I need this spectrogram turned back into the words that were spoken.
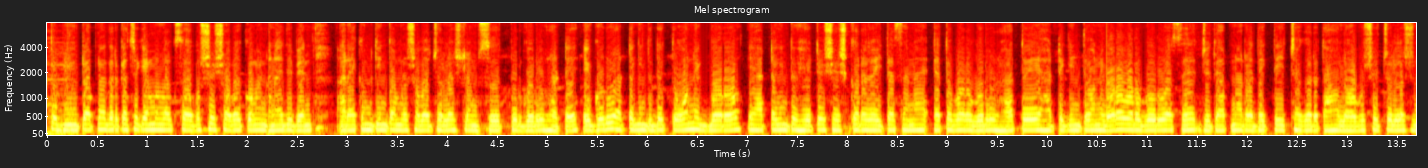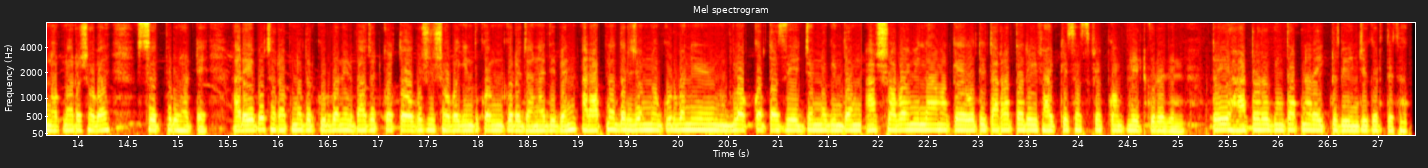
তো ভিউটা আপনাদের কাছে কেমন লাগছে অবশ্যই সবাই কমেন্ট জানাই দিবেন। আর এখন কিন্তু আমরা সবাই চলে আসলাম সৈয়দপুর গরুর হাটে। এই গরুর হাটটা কিন্তু দেখতে অনেক বড়। এই হাটটা কিন্তু হেঁটে শেষ করা যাইতেছে না। এত বড় গরুর হাট। তো এই হাটে কিন্তু অনেক বড় বড় গরু আছে। যদি আপনারা দেখতে ইচ্ছা করে তাহলে অবশ্যই চলে আসুন আপনারা সবাই সৈয়দপুর হাটে। আর এই বছর আপনাদের কুরবানির বাজেট কত অবশ্যই সবাই কিন্তু কমেন্ট করে জানাই দিবেন। আর আপনাদের জন্য কুরবানির ব্লগ করতেছি, এর জন্য কিন্তু আর সবাই মিলে আমাকে অতি তাড়াতাড়ি ফাইভ কে সাবস্ক্রাইব কমপ্লিট করে দিন। তো এই হাটেরও কিন্তু আপনারা একটু এনজয় করতে থাকুন।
